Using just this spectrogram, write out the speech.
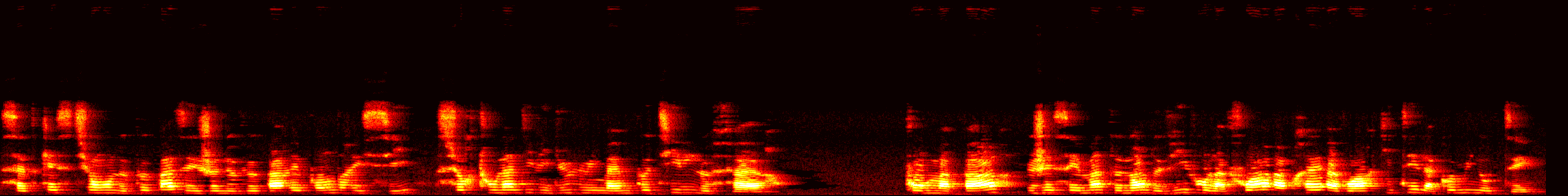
Cette question ne peut pas et je ne veux pas répondre ici, surtout l'individu lui-même peut-il le faire? Pour ma part, j'essaie maintenant de vivre la foi après avoir quitté la communauté.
